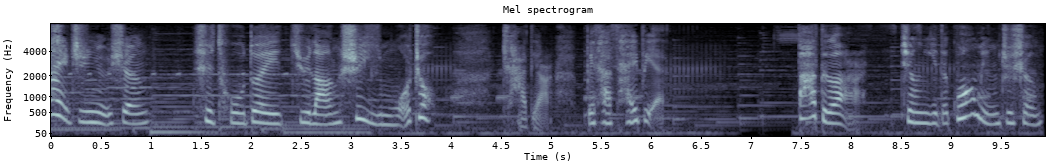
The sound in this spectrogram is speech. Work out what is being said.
爱之女神，试图对巨狼施以魔咒，差点被他踩扁。巴德尔，正义的光明之神，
